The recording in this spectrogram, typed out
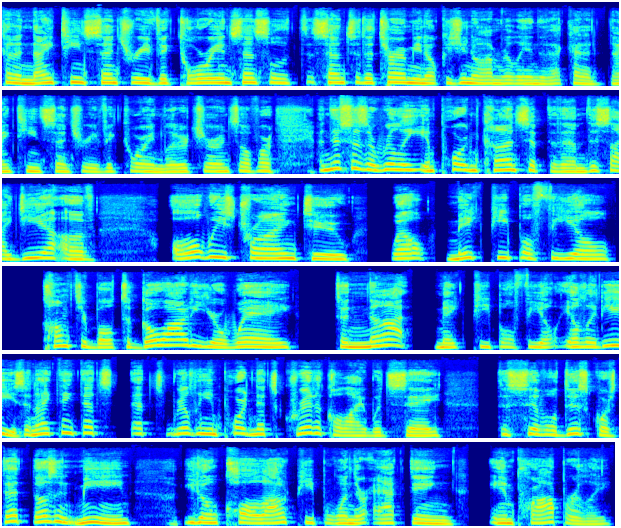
kind of 19th century Victorian sense of the, sense of the term you know because you know I'm really into that kind of 19th century Victorian literature and so forth. And this is a really important concept to them this idea of always trying to well make people feel comfortable to go out of your way to not make people feel ill at ease. And I think that's that's really important. That's critical I would say the civil discourse. That doesn't mean you don't call out people when they're acting improperly,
